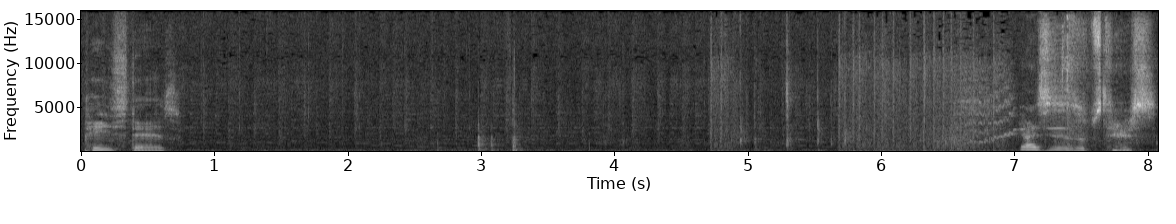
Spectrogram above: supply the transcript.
P stairs. Guys, he's upstairs.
